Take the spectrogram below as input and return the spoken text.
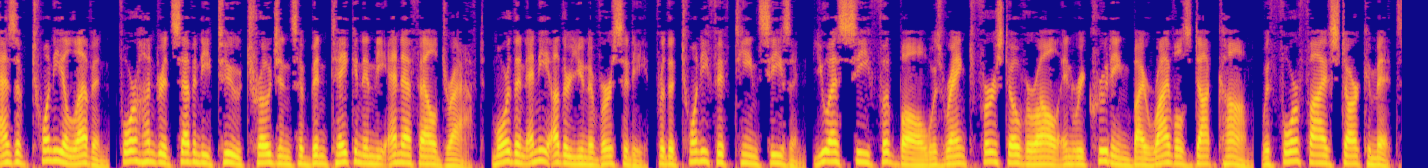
As of 2011, 472 Trojans have been taken in the NFL draft, more than any other university. For the 2015 season, USC football was ranked first overall in recruiting by Rivals.com, with four five star commits,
